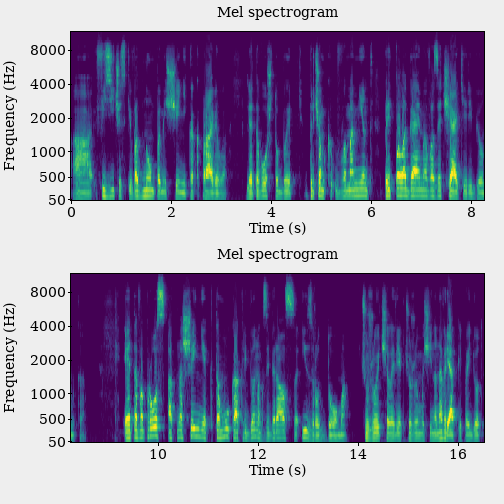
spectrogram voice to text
а, физически в одном помещении, как правило, для того, чтобы, причем в момент предполагаемого зачатия ребенка. Это вопрос отношения к тому, как ребенок забирался из роддома. Чужой человек, чужой мужчина навряд ли пойдет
